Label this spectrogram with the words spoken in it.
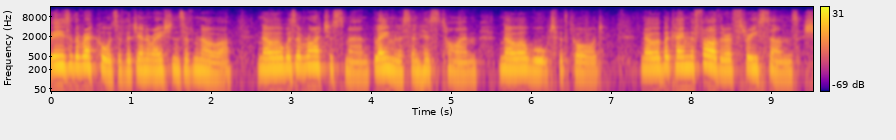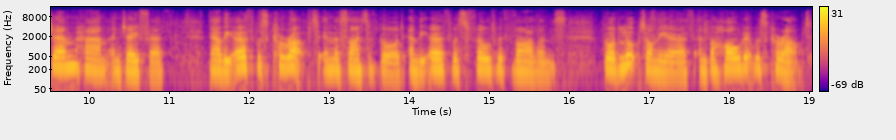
These are the records of the generations of Noah. Noah was a righteous man, blameless in his time. Noah walked with God. Noah became the father of three sons Shem, Ham, and Japheth. Now the earth was corrupt in the sight of God, and the earth was filled with violence. God looked on the earth, and behold, it was corrupt,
